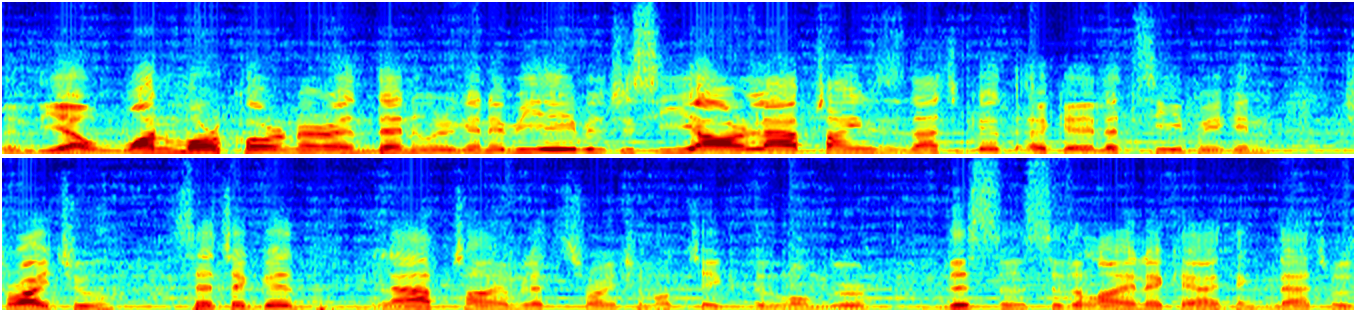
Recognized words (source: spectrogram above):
And yeah, one more corner and then we're gonna be able to see our lap times. Is that good? Okay, let's see if we can try to set a good lap time. Let's try to not take the longer distance to the line. Okay, I think that was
